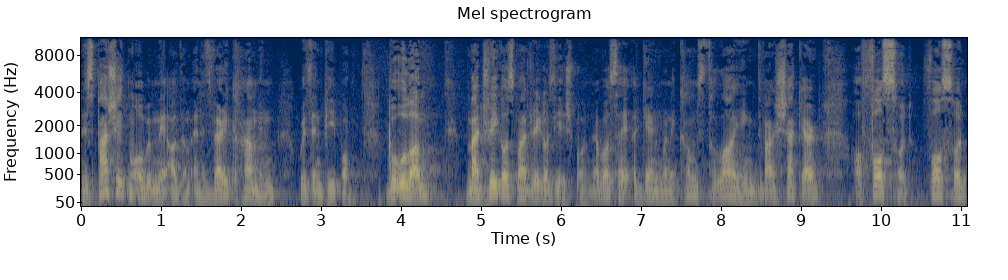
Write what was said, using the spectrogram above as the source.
And it's very common within people. Bu'ulam, madrigos madrigos yeshbo. I will say again, when it comes to lying, dvar sheker, of falsehood, falsehood,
